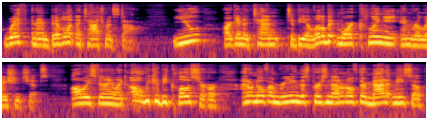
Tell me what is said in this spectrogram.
with an ambivalent attachment style, you are going to tend to be a little bit more clingy in relationships. Always feeling like, oh, we could be closer, or I don't know if I'm reading this person. I don't know if they're mad at me. So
